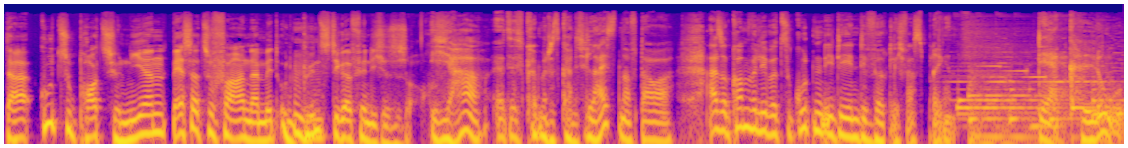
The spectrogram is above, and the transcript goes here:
Da gut zu portionieren, besser zu fahren damit und mhm. günstiger finde ich ist es auch. Ja, ich könnte mir das gar nicht leisten auf Dauer. Also kommen wir lieber zu guten Ideen, die wirklich was bringen. Der Clou.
